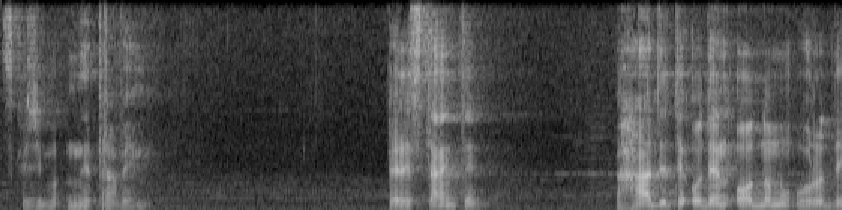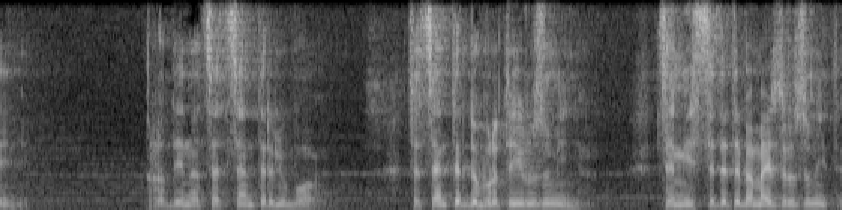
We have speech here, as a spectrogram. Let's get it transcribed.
скажімо, неправим. Перестаньте гадити один одному у родині. Родина це центр любові, це центр доброти і розуміння. Це місце, де тебе мають зрозуміти.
